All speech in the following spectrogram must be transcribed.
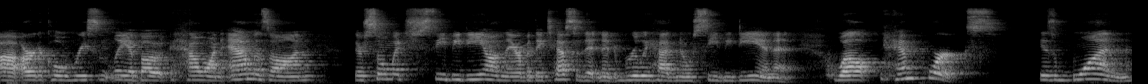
uh, article recently about how on Amazon, there's so much CBD on there, but they tested it and it really had no CBD in it. Well, HempWorx is one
